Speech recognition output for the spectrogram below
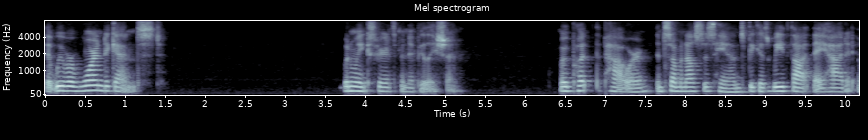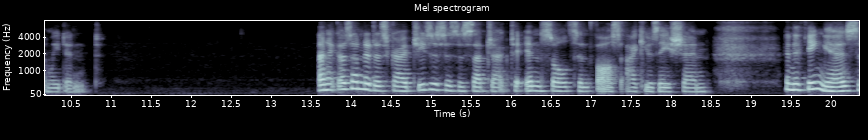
that we were warned against when we experience manipulation. We put the power in someone else's hands because we thought they had it and we didn't. And it goes on to describe Jesus as a subject to insults and false accusation and the thing is,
